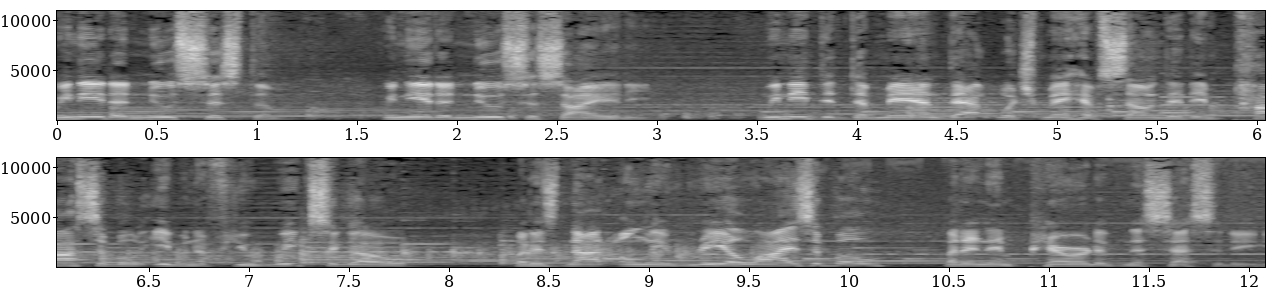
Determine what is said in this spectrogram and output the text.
We need a new system. We need a new society. We need to demand that which may have sounded impossible even a few weeks ago, but is not only realizable, but an imperative necessity.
